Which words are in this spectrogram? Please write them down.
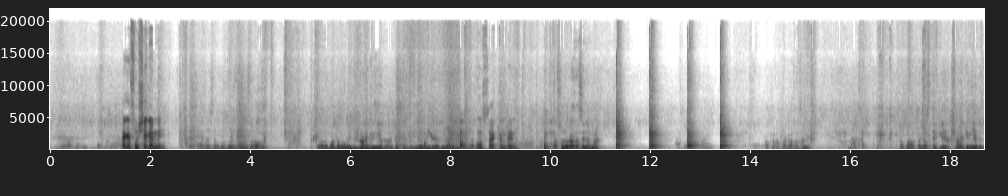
জলে দিয়ে আর কি নিয়ে দেন দুইটা দিয়ে দিয়ে দিলাম ও সেকেন্ড দেন আর ছোট গাছ আছে না পাতলা পাতলা গাছ আছে না? পাতলা পাতলা গাছ থাকলে আর কি নিয়ে দেন।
